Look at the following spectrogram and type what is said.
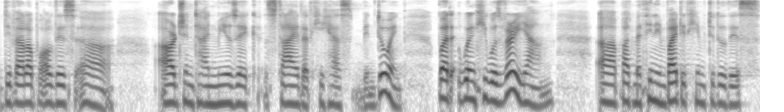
develop all this uh, Argentine music style that he has been doing. But when he was very young, uh, Pat Metheny invited him to do this,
